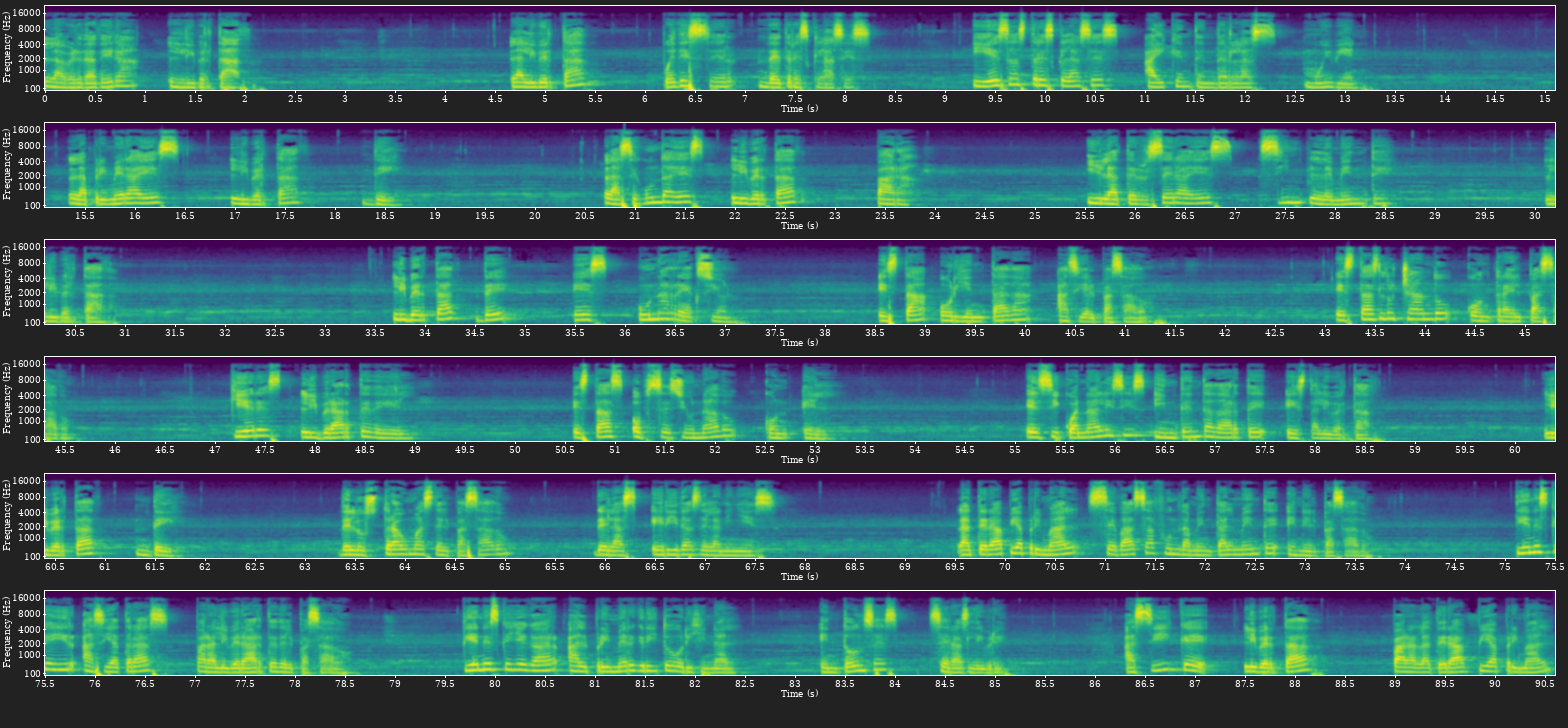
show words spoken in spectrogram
La verdadera libertad. La libertad puede ser de tres clases y esas tres clases hay que entenderlas muy bien. La primera es libertad de. La segunda es libertad para. Y la tercera es simplemente libertad. Libertad de es una reacción. Está orientada hacia el pasado. Estás luchando contra el pasado. Quieres librarte de él. Estás obsesionado con él. El psicoanálisis intenta darte esta libertad. Libertad de de los traumas del pasado, de las heridas de la niñez. La terapia primal se basa fundamentalmente en el pasado. Tienes que ir hacia atrás para liberarte del pasado. Tienes que llegar al primer grito original. Entonces serás libre. Así que libertad para la terapia primal,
